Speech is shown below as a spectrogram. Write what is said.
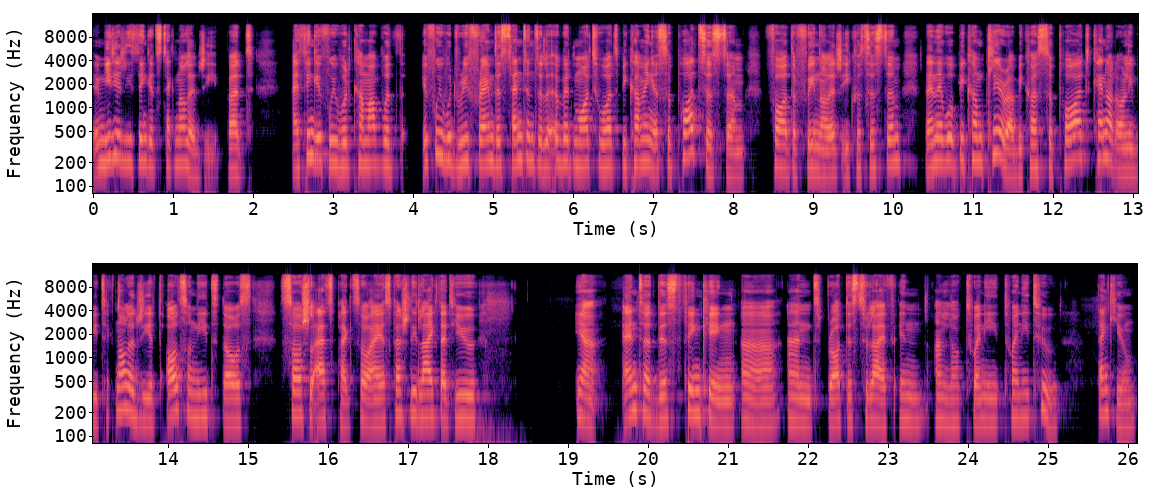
immediately think it's technology. But I think if we would come up with, if we would reframe the sentence a little bit more towards becoming a support system for the free knowledge ecosystem, then it would become clearer because support cannot only be technology, it also needs those social aspects. So I especially like that you, yeah, entered this thinking uh, and brought this to life in Unlock 2022. Thank you.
